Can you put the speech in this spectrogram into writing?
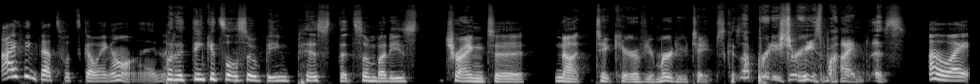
I think that's what's going on. but I think it's also being pissed that somebody's trying to not take care of your murder tapes because I'm pretty sure he's behind this. oh, I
